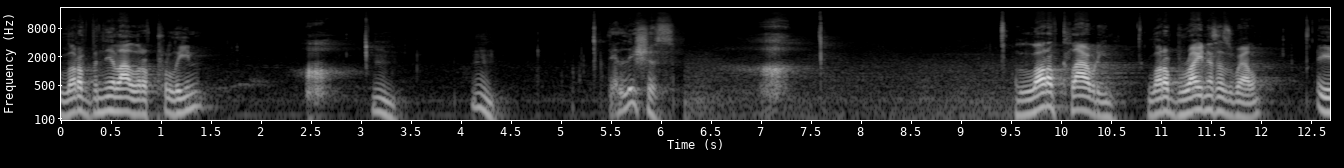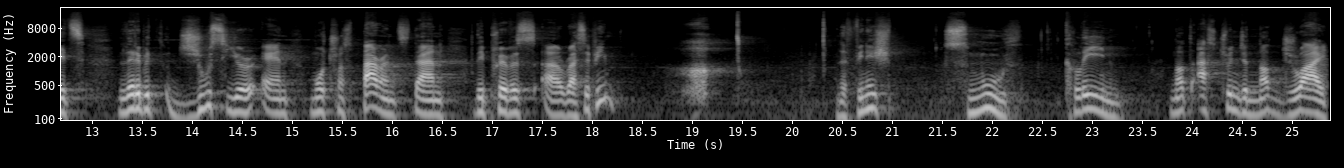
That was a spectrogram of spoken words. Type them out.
A lot of vanilla, a lot of praline. Mm. Mm. Delicious. A lot of clarity, a lot of brightness as well. It's a little bit juicier and more transparent than the previous uh, recipe. The finish, smooth, clean, not astringent, not dry.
